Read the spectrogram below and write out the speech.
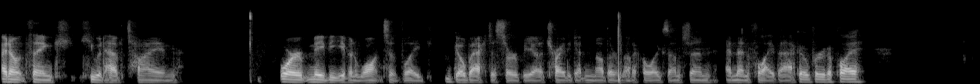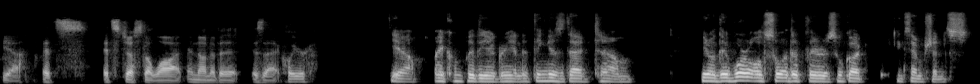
I don't think he would have time or maybe even want to like go back to Serbia, try to get another medical exemption, and then fly back over to play. Yeah, it's it's just a lot, and none of it is that clear. Yeah, I completely agree. And the thing is that um, you know there were also other players who got exemptions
